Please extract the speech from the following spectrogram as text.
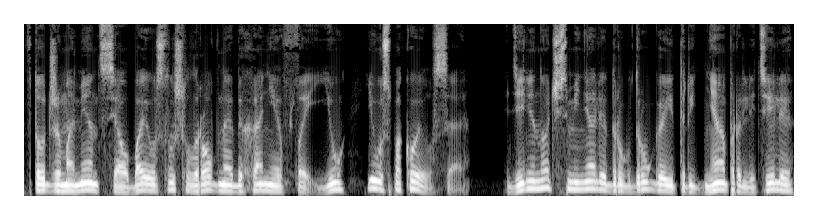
В тот же момент Сяобай услышал ровное дыхание Фэй Ю и успокоился. День и ночь сменяли друг друга, и три дня пролетели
